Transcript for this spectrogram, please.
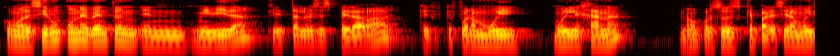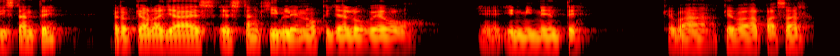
como decir un, evento en, mi vida que tal vez esperaba que, que, fuera muy, muy lejana, ¿no? por eso es que pareciera muy distante, pero que ahora ya es, es tangible, ¿no? que ya lo veo eh, inminente, que va, que va a pasar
